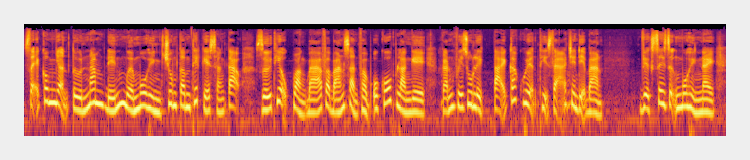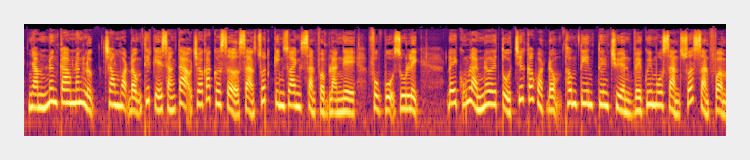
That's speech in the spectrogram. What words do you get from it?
sẽ công nhận từ 5 đến 10 mô hình trung tâm thiết kế sáng tạo, giới thiệu quảng bá và bán sản phẩm ô cốp làng nghề gắn với du lịch tại các huyện, thị xã trên địa bàn. Việc xây dựng mô hình này nhằm nâng cao năng lực trong hoạt động thiết kế sáng tạo cho các cơ sở sản xuất kinh doanh sản phẩm làng nghề phục vụ du lịch. Đây cũng là nơi tổ chức các hoạt động thông tin tuyên truyền về quy mô sản xuất sản phẩm,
